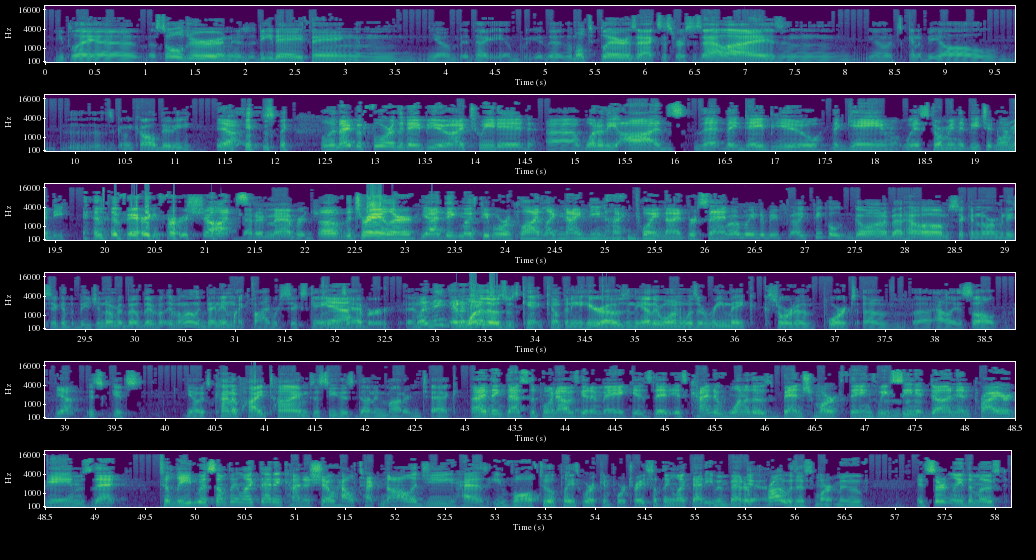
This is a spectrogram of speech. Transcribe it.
you play a, a soldier and there's a D-Day thing, and you know that you know, the, the multiplayer is Axis versus Allies, and you know it's going to be all it's going to be Call of Duty. Yeah. like, Well, the night before the debut, I tweeted, uh, "What are the odds that they debut the game with storming the beach at Normandy?" And the very first shots better than average. of the trailer, yeah, I think most people replied like ninety-nine point nine percent. Well, I mean, to be like, people go on about how oh, I'm sick of Normandy, sick of the beach of Normandy, but they've, they've only been in like five or six games Yeah. ever, and, Well, and one of those was Can- Company of Heroes, and the other one was a remake sort of port of uh, Allied Assault. Yeah. It's it's you know it's kind of high time to see this done in modern tech. I think that's the point I was going to make is that it's kind of one of those benchmark things. We've seen Mm-hmm. it done in prior games that to lead with something like that and kind of show how technology has evolved to a place where it can portray something like that even better, Yeah. probably was a smart move. It's certainly the most,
